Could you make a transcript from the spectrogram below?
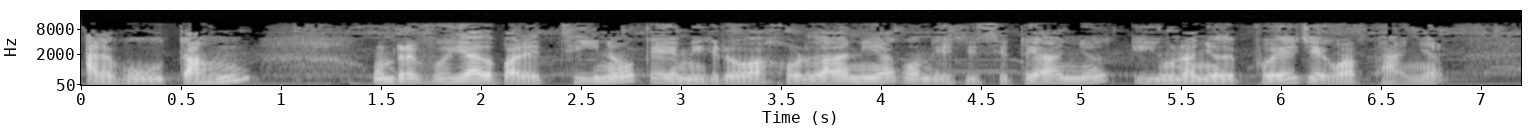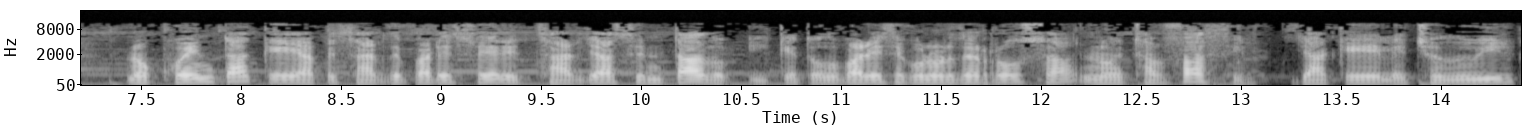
al-Butahun, un refugiado palestino que emigró a Jordania con 17 años y un año después llegó a España. Nos cuenta que a pesar de parecer estar ya sentado y que todo parece color de rosa, no es tan fácil, ya que el hecho de huir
